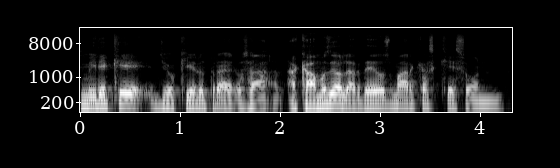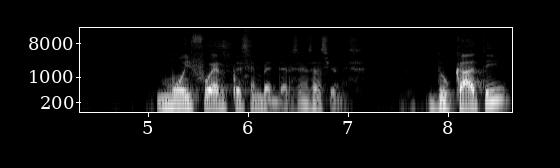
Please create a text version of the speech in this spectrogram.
Mire que yo quiero traer, o sea, acabamos de hablar de dos marcas que son muy fuertes en vender sensaciones. Ducati,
